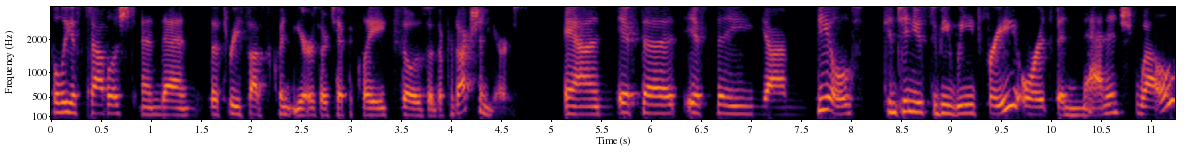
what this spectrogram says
fully established, and then the three subsequent years are typically those are the production years. And if the if the um, field continues to be weed free or it's been managed well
